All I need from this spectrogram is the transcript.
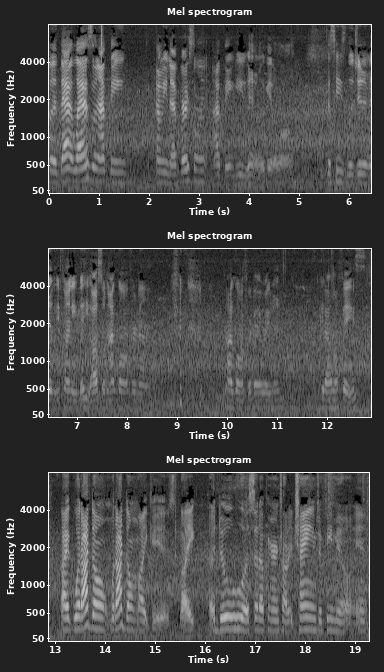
But that last one, I think, I mean that first one, I think you and him would get along. Cause he's legitimately funny, but he also not going for none. not going for that, Raven. Get out of my face. Like what I don't, what I don't like is like a dude who will sit up here and try to change a female, and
